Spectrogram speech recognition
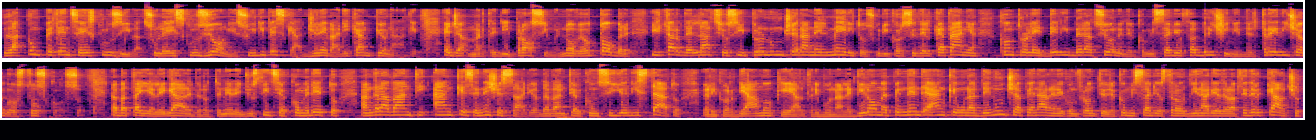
la competenza esclusiva sulle esclusioni e sui ripescaggi nei vari campionati. E già martedì prossimo, il 9 ottobre, il TAR del Lazio si pronuncerà nel merito sui ricorsi del Catania contro le deliberazioni del commissario Fabricini del 13 agosto scorso. La battaglia legale per ottenere giustizia, come detto, andrà avanti anche se necessario davanti al Consiglio di Stato. Ricordiamo che al Tribunale di Roma è pendente anche una denuncia penale nei confronti del commissario straordinario della Federcalcio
